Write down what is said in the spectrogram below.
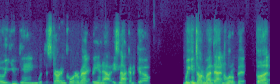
OU game with the starting quarterback being out. He's not going to go. We can talk about that in a little bit. But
